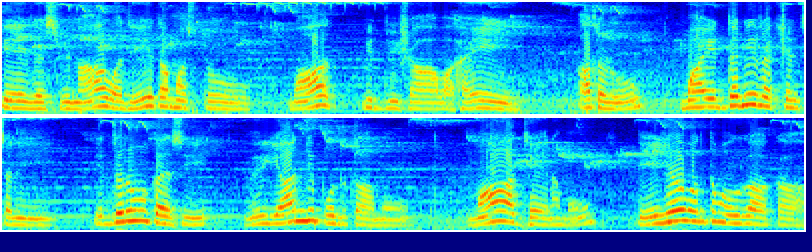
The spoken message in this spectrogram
తేజస్వినావధీతమస్తు మా విద్విషావహై. అతడు మా ఇద్దరిని రక్షించని ఇద్దరూ కలిసి వీర్యాన్ని పొందుతాము. మా అధ్యయనము తేజోవంతమవుగాక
